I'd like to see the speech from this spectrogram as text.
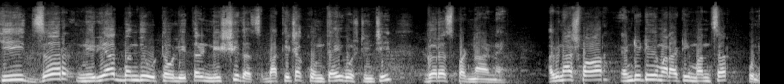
की जर निर्यात बंदी उठवली तर निश्चितच बाकीच्या कोणत्याही गोष्टींची गरज पडणार नाही. Avinash Pawar N D T V Marathi Manchar Pune.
